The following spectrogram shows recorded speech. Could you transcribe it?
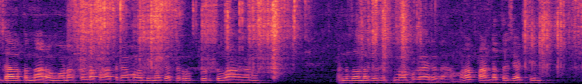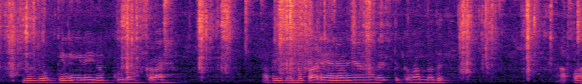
ഇതാണ് ഇപ്പം നിറം ഗുണമൊക്കെ പാത്രം. നമ്മൾ ഇതിനൊക്കെ എത്ര ഉറുപ്പ് എടുത്ത് വാങ്ങണം? കണ്ടതുകൊണ്ടൊക്കെ കിട്ടുന്ന ഉപകാരം നമ്മളെ പണ്ടത്തെ ചട്ടിയും ഇതും ചൊക്കില്ലെങ്കിൽ അതിനൊക്കൂല മക്കളെ. അപ്പോൾ ഇതൊന്ന് പറയാനാണ് ഞാൻ നിങ്ങളെ അടുത്തേക്ക് വന്നത്. അപ്പോൾ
